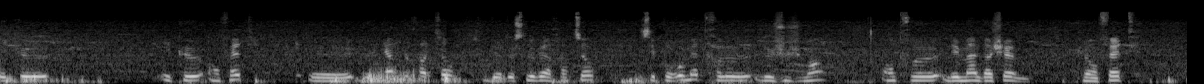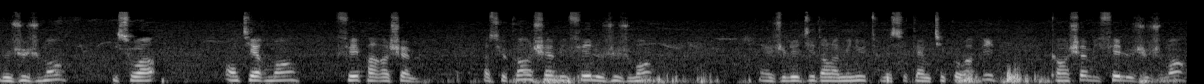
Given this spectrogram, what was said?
et que, et que en fait, euh, le lien de Hatzot, de se lever à Hatzot, c'est pour remettre le, jugement entre les mains d'Hachem. Que en fait, le jugement, il soit entièrement fait par Hachem. Parce que quand Hachem il fait le jugement, je l'ai dit dans la minute, mais c'était un petit peu rapide, quand Hachem il fait le jugement,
